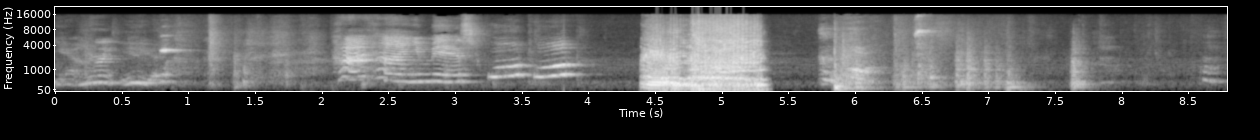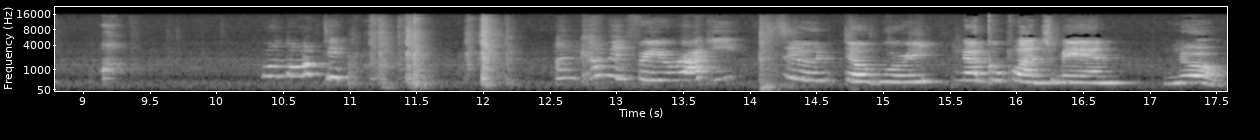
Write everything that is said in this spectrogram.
Yeah. you're an idiot. Ha ha, you missed. Whoop whoop. Who locked it? I'm coming for you, Rocky. Soon. Don't worry. Knuckle punch, man. No.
